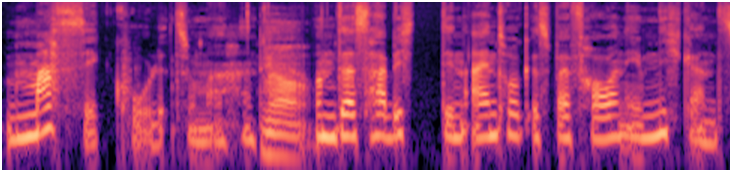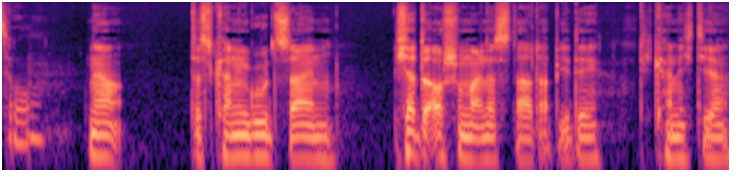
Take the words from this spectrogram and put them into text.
massig Kohle zu machen. Ja. Und das habe ich den Eindruck, ist bei Frauen eben nicht ganz so. Ja, das kann gut sein. Ich hatte auch schon mal eine Start-up-Idee. Die kann ich dir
